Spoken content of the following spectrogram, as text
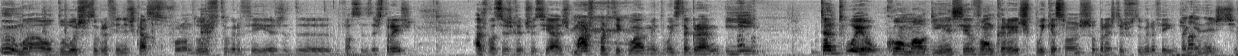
uma ou duas fotografias, neste caso foram duas fotografias de, de vocês as três, às vossas redes sociais, mais particularmente o Instagram, e tanto eu como a audiência vão querer explicações sobre estas fotografias. Para que é neste?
